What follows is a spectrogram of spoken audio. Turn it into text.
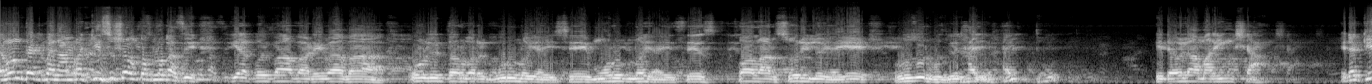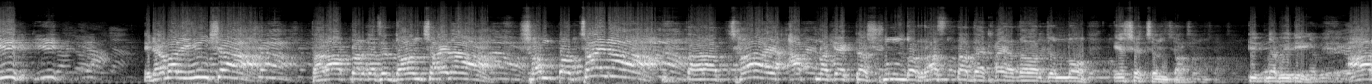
এখন দেখবেন আমরা কিছু সংখ্যক লোক আছি। গিয়া কই, বাবা রে বাবা, অলির দরবারে গুরু লই আইছে মরুদ লই আইছে কলার চুরি লই আইয়ে, হুজুর বুঝলি, হাই হাই। এটা হলো আমার হিংসা। এটা কি? এটা আমার হিংসা। তারা আপনার কাছে ধন চায় না, সম্পদ চায় না। তারা চায় আপনাকে একটা সুন্দর রাস্তা দেখায় দেওয়ার জন্য এসেছেন তারা আর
